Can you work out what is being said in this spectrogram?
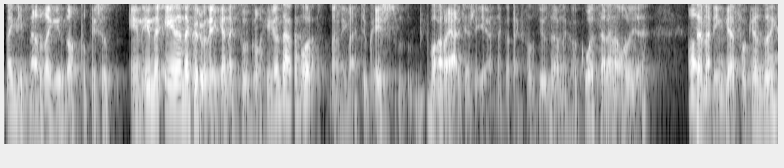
megnyitná az egész draftot, és ezt, én, én, én ennek örülnék, ennek szurkolok igazából, ezt nem meglátjuk, és van reális esélye ennek a Texas győzelemnek a Colts ellen, ahol ugye Szemedinger fog kezdeni.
